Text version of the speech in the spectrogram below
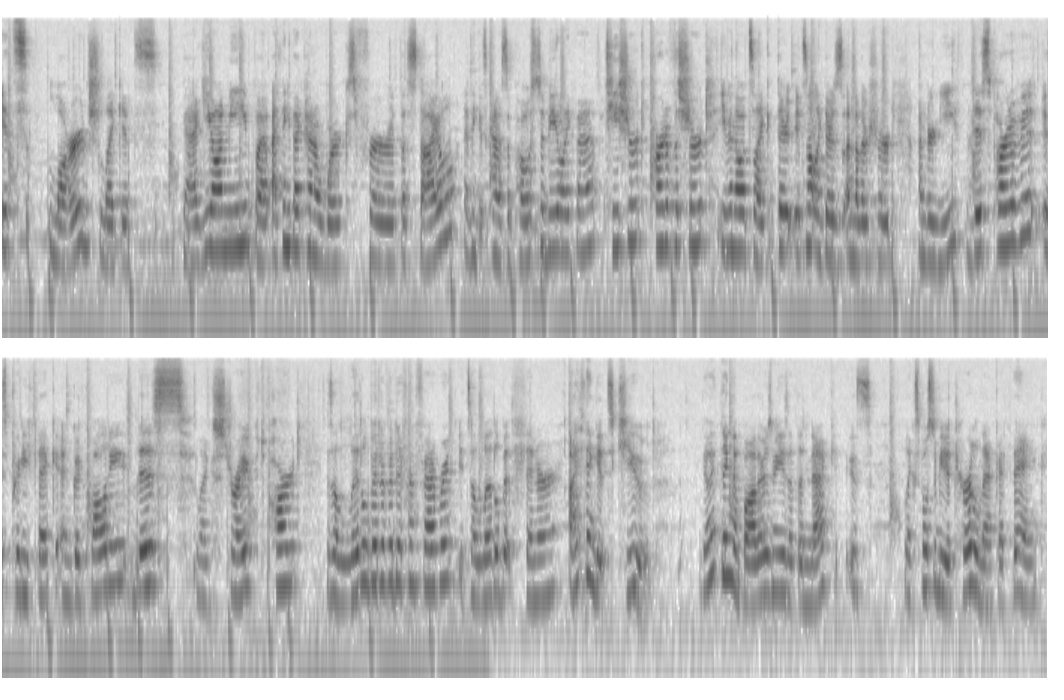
It's large, like it's baggy on me, but I think that kind of works for the style. I think it's kind of supposed to be like that. T-shirt part of the shirt, even though it's like, there, it's not like there's another shirt underneath. This part of it is pretty thick and good quality. This like striped part is a little bit of a different fabric. It's a little bit thinner. I think it's cute. The only thing that bothers me is that the neck is like supposed to be a turtleneck, I think.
